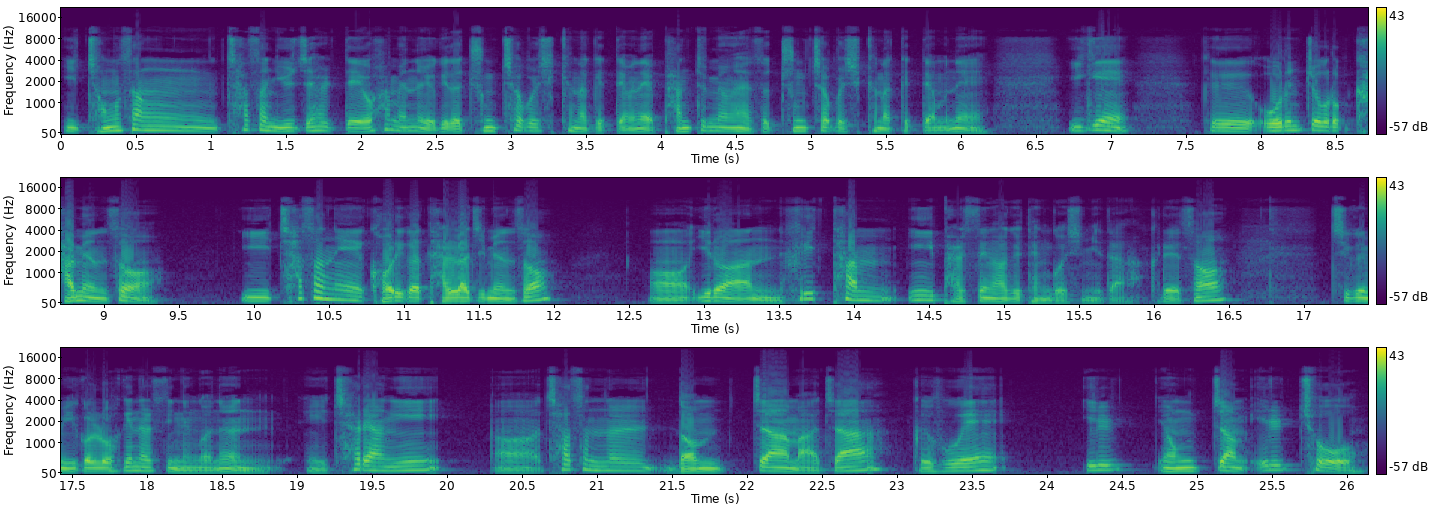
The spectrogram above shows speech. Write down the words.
이 정상 차선 유지할 때의 화면을 여기다 중첩을 시켜놨기 때문에 반투명해서 중첩을 시켜놨기 때문에 이게 그 오른쪽으로 가면서 이 차선의 거리가 달라지면서 어, 이러한 흐릿함이 발생하게 된 것입니다. 그래서 지금 이걸로 확인할 수 있는 거는 이 차량이 어, 차선을 넘자마자 그 후에 1, 0.1초,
